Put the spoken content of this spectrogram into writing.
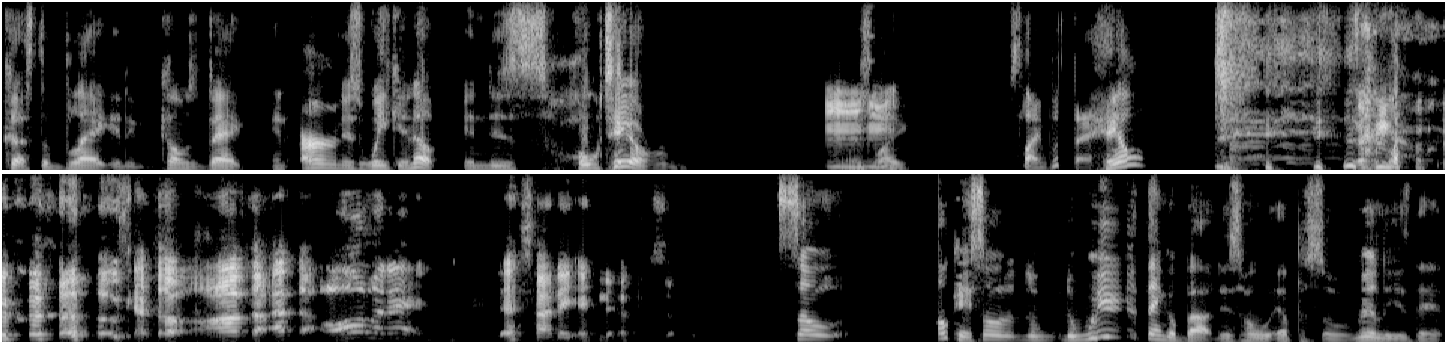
cuts to black and it comes back, and Earn is waking up in this hotel room. And It's mm-hmm. like it's like what the hell? After, after all of that, that's how they end the episode. so okay so the, the weird thing about this whole episode really is that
